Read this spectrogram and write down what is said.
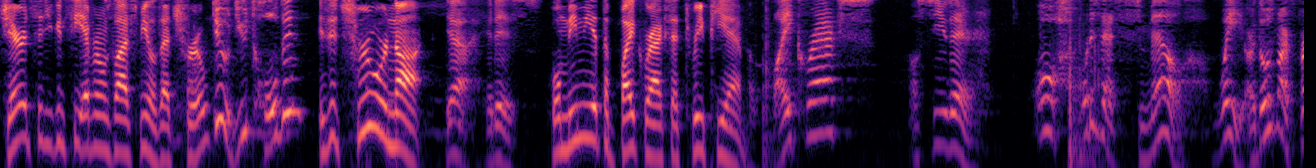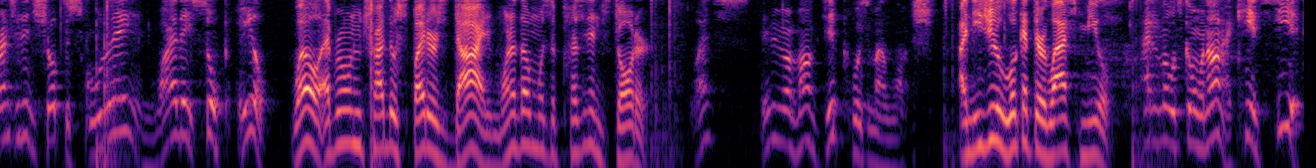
Jared said you can see everyone's last meal. Is that true? Dude, you told him? Is it true or not? Yeah, it is. Well, meet me at the bike racks at 3 p.m. Bike racks? I'll see you there. Oh, what is that smell? Wait, are those my friends who didn't show up to school today? And why are they so pale? Well, everyone who tried those spiders died, and one of them was the president's daughter. What? Maybe my mom did poison my lunch. I need you to look at their last meal. I don't know what's going on. I can't see it.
